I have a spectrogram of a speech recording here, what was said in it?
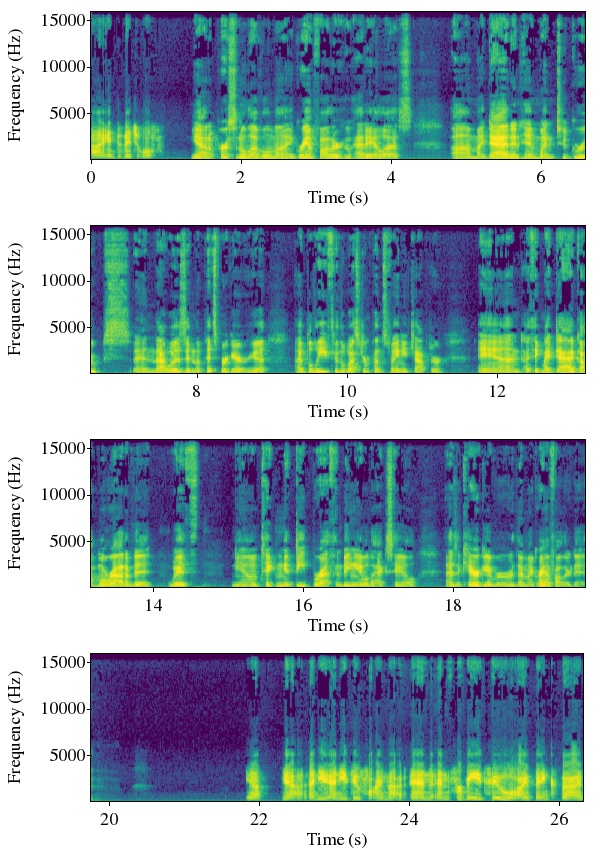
uh, individuals. Yeah, on a personal level, my grandfather who had ALS, um, my dad and him went to groups, and that was in the Pittsburgh area, I believe, through the Western Pennsylvania chapter and I think my dad got more out of it with you know taking a deep breath and being able to exhale as a caregiver than my grandfather did. Yeah, yeah, and you and you do find that, and and for me too, I think that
